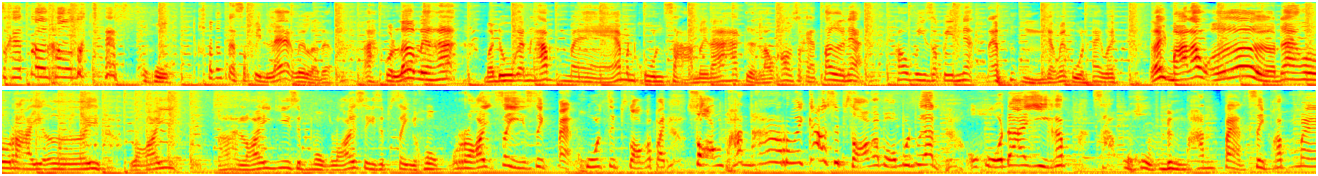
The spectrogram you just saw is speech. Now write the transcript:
สแคตเตอร์เข้าตั้งแต่โอ้โหเข้าตั้งแต่สปินแรกเลยเหรอเนี่ยอะกดเริ่มเลยฮะ มาดูกันครับ แหม มันคูณ 3 เลยนะ ถ้าเกิดเราเข้าสแคตเตอร์เนี่ย เข้าฟรีสปินเนี่ย แต่ยังไม่คูณให้เว้ย เอ้ย มาแล้ว เออ ได้เท่าไหรเอ่ยร้อยร้อยยี่สิบหกร้อยสี่สิบสี่หกร้อยสี่สิบแปดคูณสิบสองเข้าไปสองพันห้าร้อยเก้าสิบสองครับผมเพื่อนๆ โอ้โห ได้อีกครับสามโอ้โหหนึ่งพันแปดสิบครับแม่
